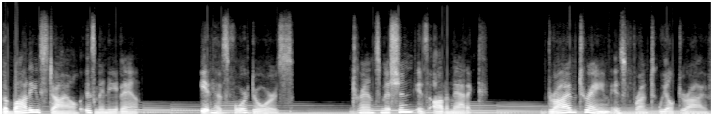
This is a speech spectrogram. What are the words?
The body style is minivan. It has four doors. Transmission is automatic. Drivetrain is front-wheel drive.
